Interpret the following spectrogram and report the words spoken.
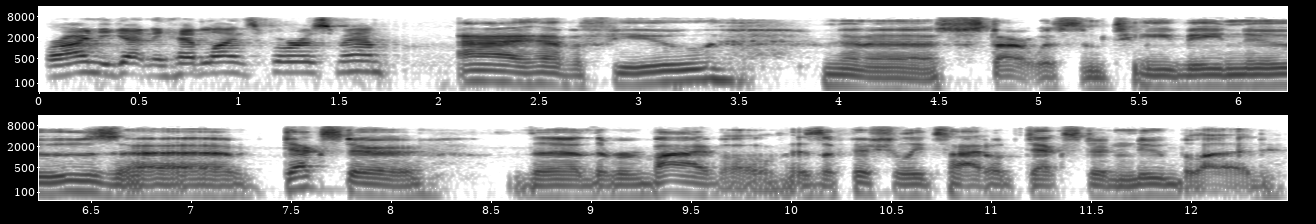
Brian, you got any headlines for us, man? I have a few. I'm gonna start with some TV news. Uh, Dexter, the the revival, is officially titled Dexter New Blood,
